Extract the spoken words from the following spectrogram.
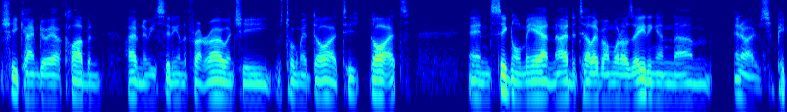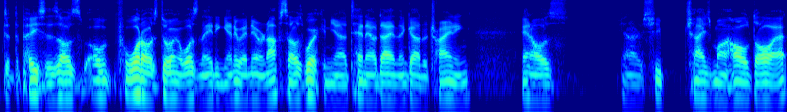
she came to our club, and I happened to be sitting in the front row, and she was talking about diet diets, and signaled me out, and I had to tell everyone what I was eating, and um, anyway, she picked it to pieces. I was I, for what I was doing, I wasn't eating anywhere near enough, so I was working, you know, a ten hour day and then going to training, and I was, you know, she changed my whole diet,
